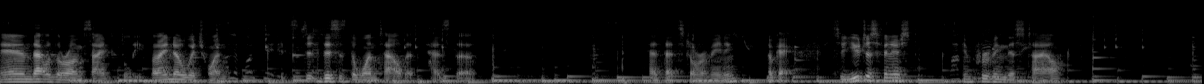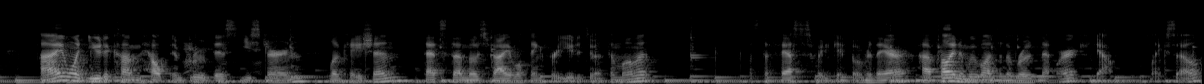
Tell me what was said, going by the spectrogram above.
And that was the wrong sign to delete, but I know which one. It's this is the one tile that has the has that still remaining. Okay, so you just finished improving this tile. I want you to come help improve this eastern location. That's the most valuable thing for you to do at the moment. That's the fastest way to get over there? Uh, probably to move on to the road network. Yeah like so.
